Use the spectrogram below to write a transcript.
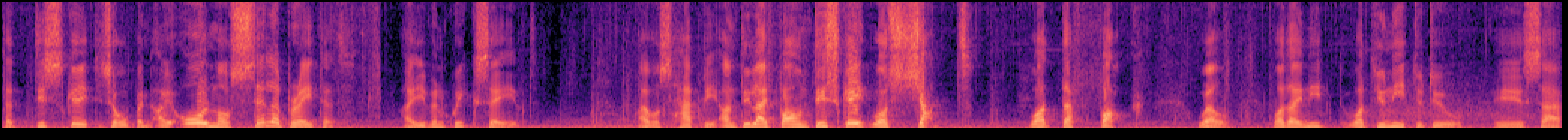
that this gate is open. I almost celebrated. I even quick saved. I was happy until I found this gate was shut. What the fuck? Well, what I need, what you need to do is uh,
